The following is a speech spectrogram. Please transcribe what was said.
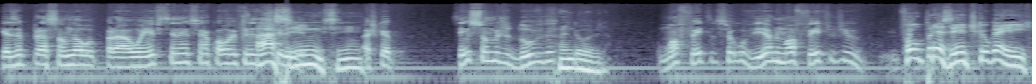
que é a desapropriação para a UENF, né, sem a qual a UENF não Ah, sim, sim. Acho que é, sem sombra de dúvida. Sem dúvida o maior feito do seu governo, o maior feito de. Foi um presente que eu ganhei.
